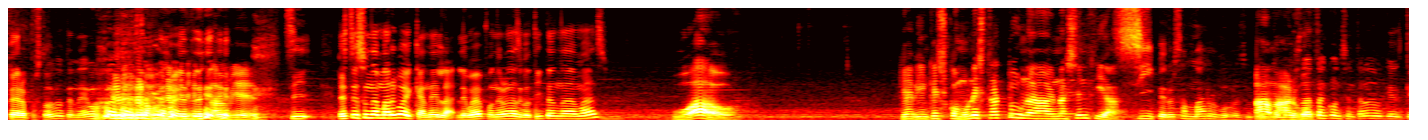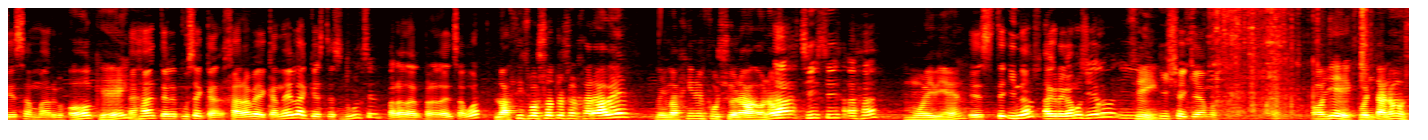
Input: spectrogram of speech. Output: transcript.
Pero pues todos lo tenemos. También. Sí, este es un amargo de canela. Le voy a poner unas gotitas nada más. ¡Wow! Qué bien, que es como un extracto, una, una esencia. Sí, pero es amargo. es- Amargo. Está tan concentrado que, que es amargo. Ok. Ajá, te le puse jarabe de canela, que este es dulce para dar, para dar el sabor. ¿Lo hacéis vosotros el jarabe? Me imagino infusionado, ¿no? Ah, sí, sí, ajá. Muy bien. Este, y nos agregamos hielo y, Sí. y shakeamos. Oye, cuéntanos.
